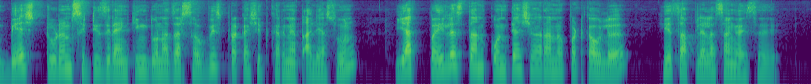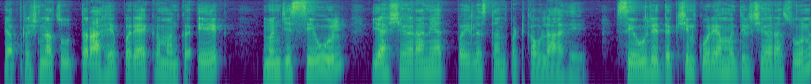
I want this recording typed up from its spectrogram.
best student cities ranking दोन हजार सव्वीस प्रकाशित करण्यात आली असून यात पहिलं स्थान कोणत्या शहरानं पटकावलं हेच आपल्याला सांगायचं आहे या प्रश्नाचं उत्तर आहे पर्याय क्रमांक एक म्हणजे सेऊल या शहराने यात पहिलं स्थान पटकावलं आहे. सेऊल हे दक्षिण कोरियामधील शहर असून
